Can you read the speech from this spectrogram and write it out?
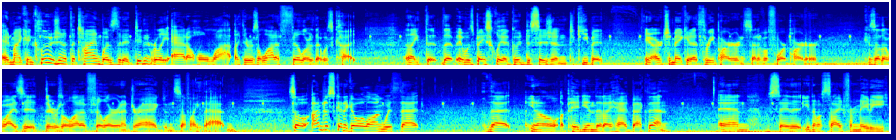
and my conclusion at the time was that it didn't really add a whole lot. Like there was a lot of filler that was cut. Like the, the, it was basically a good decision to keep it, you know, or to make it a three-parter instead of a four-parter, because otherwise it, there was a lot of filler and it dragged and stuff like that. And so I'm just going to go along with that that you know opinion that I had back then, and say that you know aside from maybe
